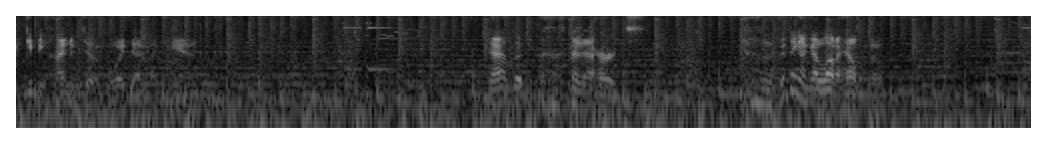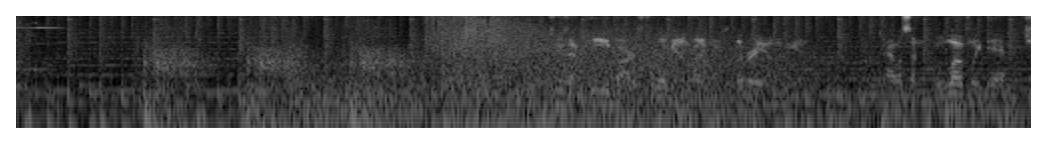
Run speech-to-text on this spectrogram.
Like get behind him to avoid that if I can. That that hurts. Good thing I got a lot of health though. As soon as that P bar is full again, I'm gonna use Liberate on it again. That was some lovely damage.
